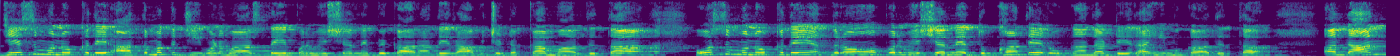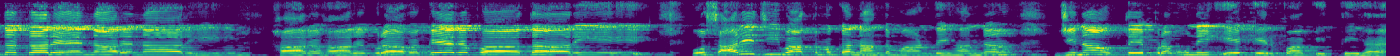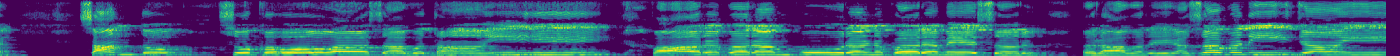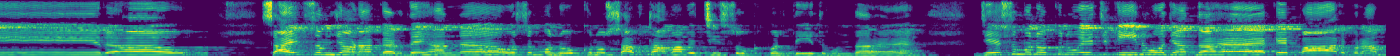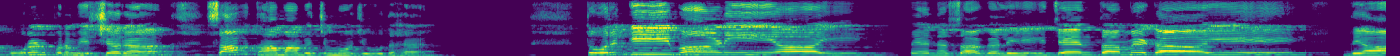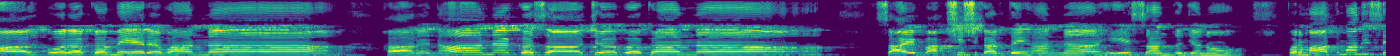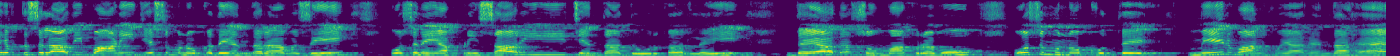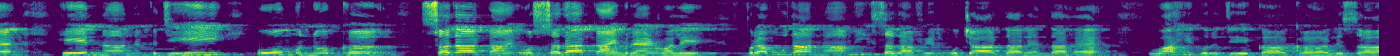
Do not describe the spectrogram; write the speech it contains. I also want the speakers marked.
Speaker 1: ਜਿਸ ਮਨੁੱਖ ਦੇ ਆਤਮਿਕ ਜੀਵਨ ਵਾਸਤੇ ਪਰਮੇਸ਼ਰ ਨੇ ਵਿਕਾਰਾਂ ਦੇ ਰਾਹ ਵਿੱਚ ਡੱਕਾ ਮਾਰ ਦਿੱਤਾ, ਉਸ ਮਨੁੱਖ ਦੇ ਅੰਦਰੋਂ ਪਰਮੇਸ਼ਰ ਨੇ ਦੁੱਖਾਂ ਤੇ ਰੋਗਾਂ ਦਾ ਡੇਰਾ ਹੀ ਮੁਕਾ ਦਿੱਤਾ। ਆਨੰਦ ਕਰੇ ਨਰ ਨਾਰੀ, ਹਰ ਹਰ ਪ੍ਰਭ ਕਿਰਪਾ ਤਾਰੀ ਉਹ ਸਾਰੇ ਜੀਵ ਆਤਮਕ ਆਨੰਦ ਮਾਣਦੇ ਹਨ, ਜਿਨ੍ਹਾਂ ਉੱਤੇ ਪ੍ਰਭੂ ਨੇ ਇਹ ਕਿਰਪਾ ਕੀਤੀ ਹੈ। ਸੰਤ ਸੁਖ ਹੋਆ ਸਭ ਥਾਈ। ਪਾਰ ਬ੍ਰਹਮ ਪੂਰਨ ਪਰਮੇਸ਼ਰ ਰਾਵਰੇ ਅਸਬਨੀ ਜਾਈ ਰਹਾਉ। ਸਾਹਿਬ ਸਮਝਾਉਣਾ ਕਰਦੇ ਹਨ, ਉਸ ਮਨੁੱਖ ਨੂੰ ਸਭ ਥਾਵਾਂ ਵਿੱਚ ਹੀ ਸੁੱਖ ਪ੍ਰਤੀਤ ਹੁੰਦਾ ਹੈ। ਜਿਸ ਮਨੁੱਖ ਨੂੰ ਇਹ ਯਕੀਨ ਹੋ ਜਾਂਦਾ ਹੈ ਕਿ ਪਾਰ ਬ੍ਰਹਮ ਪੂਰਨ ਪਰਮੇਸ਼ਰ ਸਭ ਥਾਵਾਂ ਵਿੱਚ ਮੌਜੂਦ ਹੈ। ਤੁਰ ਕੀ ਬਾਣੀ ਆਈ, ਤੈਨ ਸਗਲੀ ਚਿੰਤ ਮਿਟਾਈ। ਦਿਆਲ ਪੁਰਖ ਮਿਹਰਬਾਨਾ, ਹਰ ਨਾਨਕ ਸਾਚ ਬਖਾਨਾ ਸਾਹਿਬ ਬਖਸ਼ਿਸ਼ ਕਰਦੇ ਹਨ। हे ਸੰਤ ਜਨੋ, ਪਰਮਾਤਮਾ ਦੀ ਸਿਫਤ ਸਲਾਹ ਦੀ ਬਾਣੀ ਜਿਸ ਮਨੁੱਖ ਦੇ ਅੰਦਰ ਆ ਵਸੀ ਉਸ ਨੇ ਆਪਣੀ ਸਾਰੀ ਚਿੰਤਾ ਦੂਰ ਕਰ ਲਈ। ਦਇਆ ਦਾ ਸੋਮਾ ਪ੍ਰਭੂ, ਉਸ ਮਨੁੱਖ ਉੱਤੇ ਮਿਹਰਬਾਨ ਹੋਇਆ ਰਹਿੰਦਾ ਹੈ। हे ਨਾਨਕ ਜੀ, ਉਹ ਮਨੁੱਖ ਸਦਾ ਕਾਇ, ਉਹ ਸਦਾ ਕਾਇਮ ਰਹਿਣ ਵਾਲੇ ਪ੍ਰਭੂ ਦਾ ਨਾਮ ਹੀ ਸਦਾ ਫਿਰ ਉਚਾਰਦਾ ਰਹਿੰਦਾ ਹੈ। ਵਾਹਿਗੁਰੂ ਜੀ ਕਾ ਖਾਲਸਾ।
